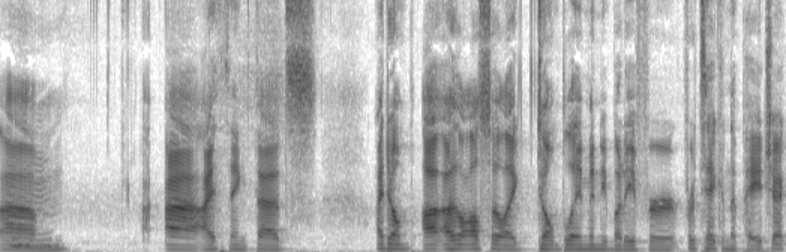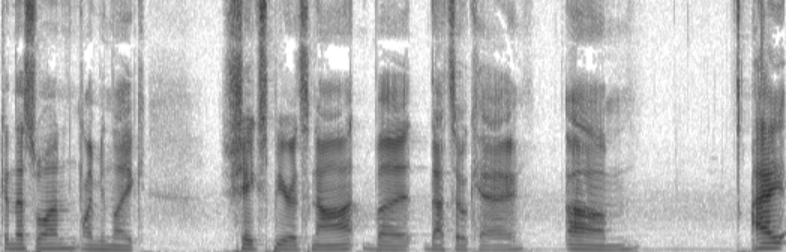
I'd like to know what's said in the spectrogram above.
Um, I, I think that's. I don't. I also like don't blame anybody for for taking the paycheck in this one. I mean, like Shakespeare, it's not, but that's okay. Um, I,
